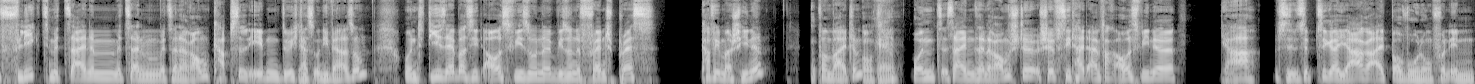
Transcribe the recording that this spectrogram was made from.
fliegt mit seinem, mit seinem, mit seiner Raumkapsel eben durch Ja. das Universum. Und die selber sieht aus wie so eine, wie so eine French Press Kaffeemaschine. Von weitem. Okay. Und sein, sein Raumschiff sieht halt einfach aus wie eine, ja, 70er Jahre Altbauwohnung von innen.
